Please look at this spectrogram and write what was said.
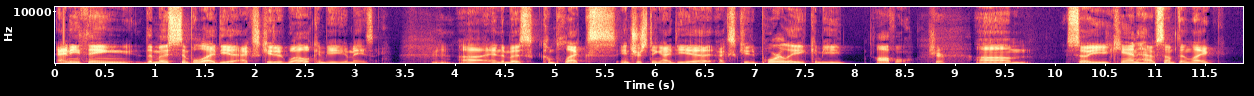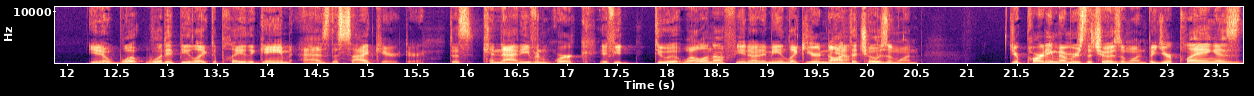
anything the most simple idea executed well can be amazing, Mm-hmm. uh, and the most complex, interesting idea executed poorly can be awful. sure. Um, so you can have something like, you know, what would it be like to play the game as the side character? Does can that even work if you do it well enough? You know what I mean? Like you're not Yeah. the chosen one. Your party member is the chosen one, but you're playing as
